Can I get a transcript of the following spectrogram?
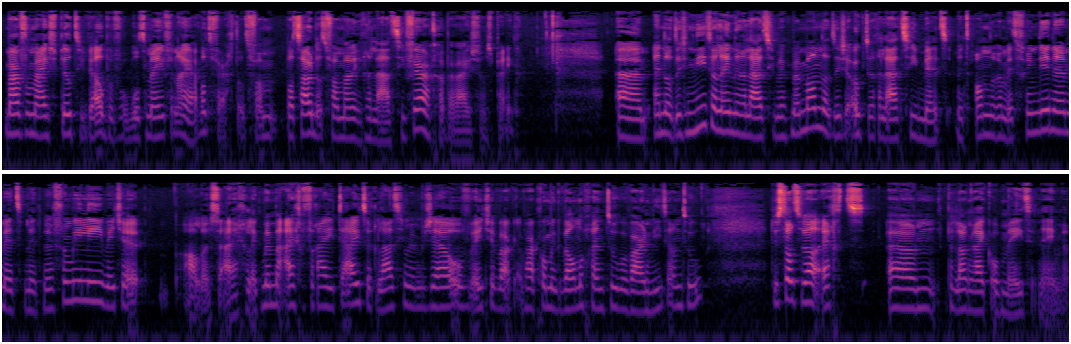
Maar voor mij speelt hij wel bijvoorbeeld mee van, nou ja, wat, vergt dat van, wat zou dat van mijn relatie vergen, bij wijze van spreken. Um, en dat is niet alleen de relatie met mijn man, dat is ook de relatie met, met anderen, met vriendinnen, met, met mijn familie, weet je, alles eigenlijk. Met mijn eigen vrije tijd, de relatie met mezelf, weet je, waar, waar kom ik wel nog aan toe en waar niet aan toe. Dus dat is wel echt um, belangrijk om mee te nemen.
